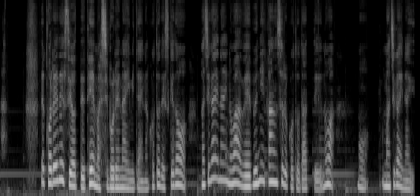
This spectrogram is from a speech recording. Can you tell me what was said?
で、これですよってテーマ絞れないみたいなことですけど、間違いないのは Web に関することだっていうのは、もう間違いない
